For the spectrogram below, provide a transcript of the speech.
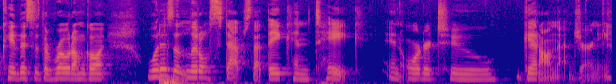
okay, this is the road I'm going, what is the little steps that they can take in order to get on that journey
